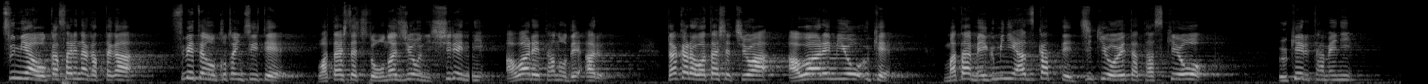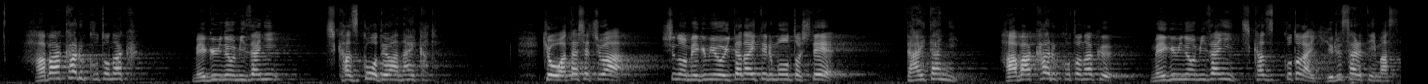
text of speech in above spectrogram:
罪は犯されなかったが全てのことについて私たちと同じように試練に遭われたのである。だから私たちは憐れみを受けまた恵みに預かって時期を得た助けを受けるためにはばかることなく恵みの御座に近づこうではないかと。今日私たちは主の恵みをいただいている者として大胆にはばかることなく恵みの御座に近づくことが許されています。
